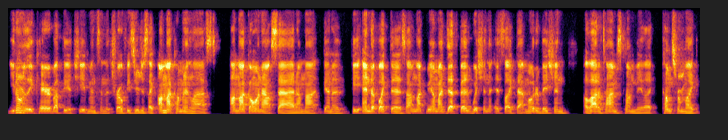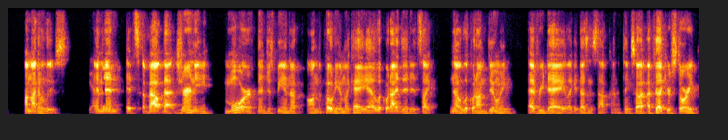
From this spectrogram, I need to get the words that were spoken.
you don't really care about the achievements and the trophies you're just like i'm not coming in last i'm not going out sad i'm not gonna be end up like this. I'm not gonna be on my deathbed wishing that it's like that motivation a lot of times come me like comes from like i'm not gonna lose. Yeah. and then it's about that journey more than just being up on the podium like hey yeah look what i did. It's like no look what i'm doing every day. Like it doesn't stop kind of thing. So i, I feel like your story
